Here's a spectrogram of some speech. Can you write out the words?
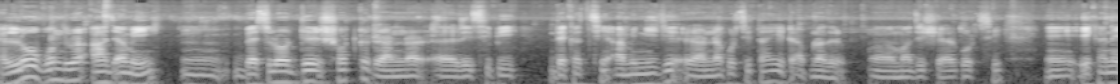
হ্যালো বন্ধুরা, আজ আমি ব্যাচেলরদের শর্টকাট রান্নার রেসিপি দেখাচ্ছি। আমি নিজে রান্না করছি, তাই এটা আপনাদের মাঝে শেয়ার করছি। এখানে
